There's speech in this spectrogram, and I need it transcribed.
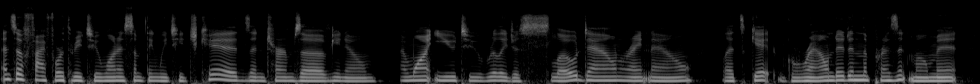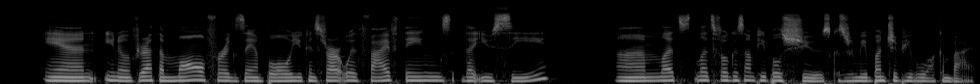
And so five, four, three, two, one is something we teach kids in terms of, you know, I want you to really just slow down right now. Let's get grounded in the present moment. And, you know, if you're at the mall, for example, you can start with five things that you see. Um, let's let's focus on people's shoes because there's gonna be a bunch of people walking by.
